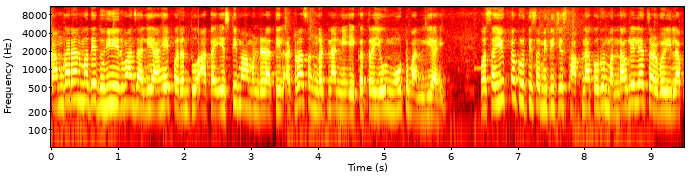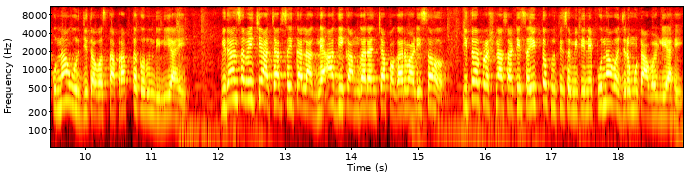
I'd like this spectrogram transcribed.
कामगारांमध्ये दुही निर्माण झाली आहे परंतु आता एस टी महामंडळातील अठरा संघटनांनी एकत्र येऊन मोठ बांधली आहे. व संयुक्त कृती समितीची स्थापना करून मंदावलेल्या चळवळीला पुन्हा ऊर्जित अवस्था प्राप्त करून दिली आहे. विधानसभेची आचारसंहिता लागण्याआधी कामगारांच्या पगारवाढीसह इतर प्रश्नासाठी संयुक्त कृती समितीने पुन्हा वज्रमूठ आवडली आहे.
